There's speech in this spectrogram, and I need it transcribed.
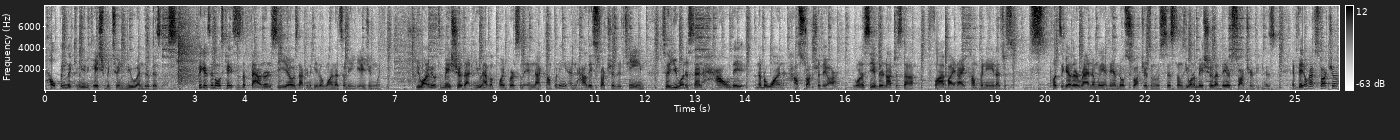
helping the communication between you and their business? Because in most cases, the founder and CEO is not going to be the one that's going to be engaging with you. You want to be able to make sure that you have a point person in that company and how they structure their team so you understand how they, number one, how structured they are. You want to see if they're not just a fly by night company that's just put together randomly and they have no structures and no systems. You want to make sure that they are structured because if they don't have structure,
